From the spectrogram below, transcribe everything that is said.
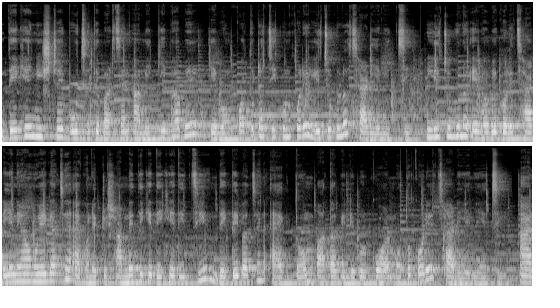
দেখেই নিশ্চয় বুঝতে পারছেন আমি কীভাবে এবং কতটা চিকুন করে লিচুগুলো ছাড়িয়ে নিচ্ছি। লিচুগুলো এভাবে করে ছাড়িয়ে নেওয়া হয়ে গেছে। এখন একটু সামনে থেকে দেখে দিচ্ছি। দেখতেই পাচ্ছেন একদম বাতাবি লেবুর কোয়ার মতো করে ছাড়িয়ে নিয়েছি। আর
